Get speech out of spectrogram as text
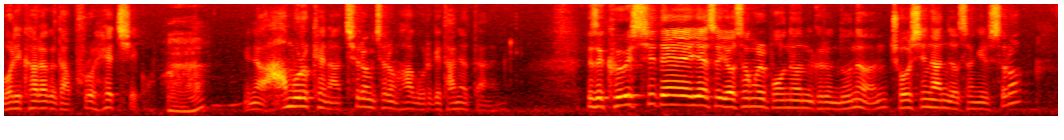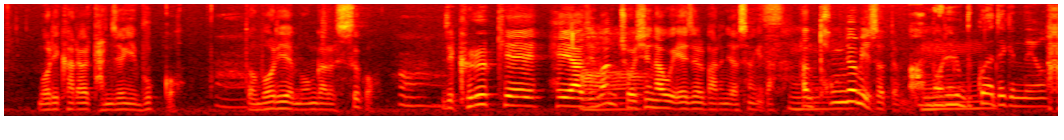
머리카락을 다 풀어 헤치고 왜? 그냥 아무렇게나 치렁치렁 하고 그렇게 다녔다는 거예요. 그래서 그 시대에서 여성을 보는 그런 눈은 조신한 여성일수록 머리카락을 단정히 묶고 또 머리에 뭔가를 쓰고 이제 그렇게 해야지만 아. 조신하고 예절 바른 여성이다. 한 통념이 있었던 거예요. 아 머리를 묶어야 되겠네요.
